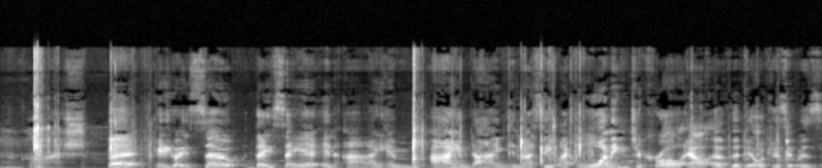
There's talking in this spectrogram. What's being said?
oh gosh. But anyway, so they say it, and I am I am dying in my seat, like wanting to crawl out of the deal because it was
